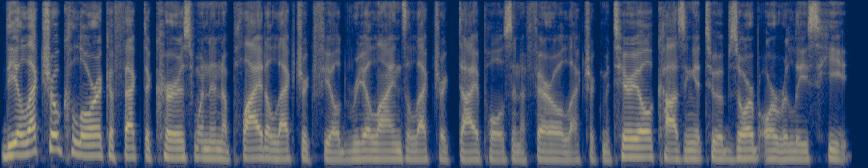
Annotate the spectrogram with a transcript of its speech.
The electrocaloric effect occurs when an applied electric field realigns electric dipoles in a ferroelectric material, causing it to absorb or release heat.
